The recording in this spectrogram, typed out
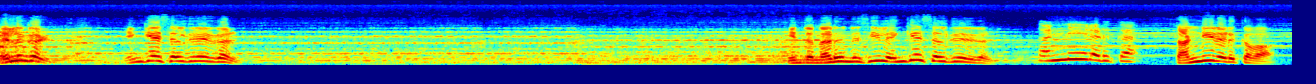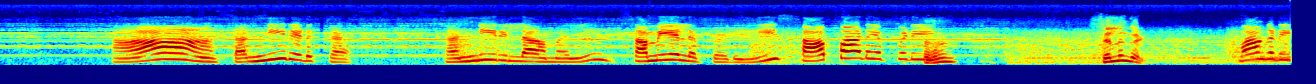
செல்லுங்கள். எங்கே செல்கிறீர்கள்? இந்த நடுநிசையில் எங்கே செல்கிறீர்கள்? தண்ணீர் எடுக்க. தண்ணீர் எடுக்கவா? ஆ தண்ணீர் எடுக்க. தண்ணீர் இல்லாமல் சமையல் எப்படி? சாப்பாடு எப்படி? செல்லுங்கள். வாங்கடி.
